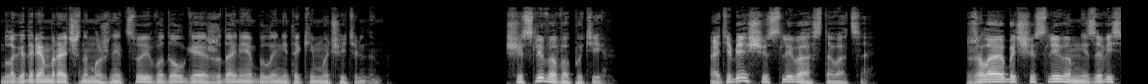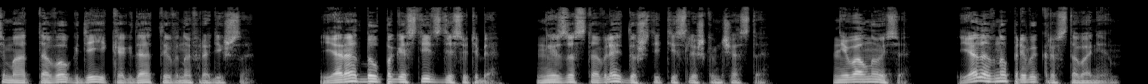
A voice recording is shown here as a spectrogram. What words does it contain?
Благодаря мрачному жнецу его долгое ожидание было не таким мучительным. Счастливого пути. А тебе счастливо оставаться. Желаю быть счастливым, независимо от того, где и когда ты вновь родишься. Я рад был погостить здесь у тебя. Не заставляй дождь идти слишком часто. Не волнуйся, я давно привык к расставаниям.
